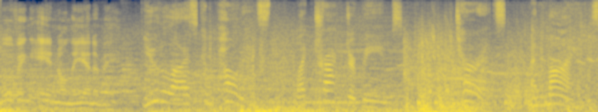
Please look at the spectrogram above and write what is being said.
Moving in on the enemy. Utilize components like tractor beams, turrets, and mines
